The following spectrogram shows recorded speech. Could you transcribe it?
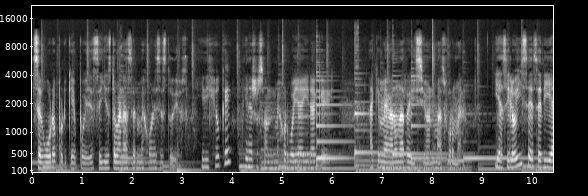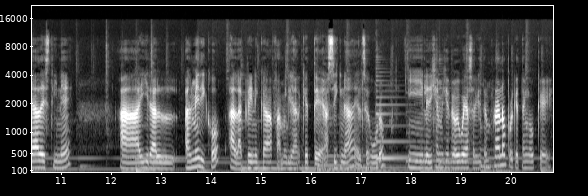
seguro, porque pues ellos te van a hacer mejores estudios. Y dije, ok, tienes razón, mejor voy a ir a que, a que me hagan una revisión más formal. Y así lo hice, ese día destiné a ir al, médico, a la clínica familiar que te asigna el seguro. Y le dije a mi jefe, hoy voy a salir temprano porque tengo que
